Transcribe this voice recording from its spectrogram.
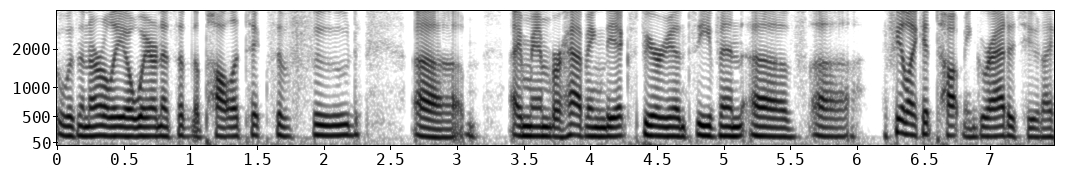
it was an early awareness of the politics of food. Um, I remember having the experience even of. Uh, I feel like it taught me gratitude. I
